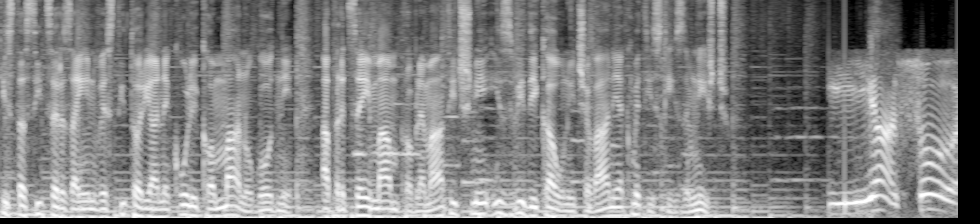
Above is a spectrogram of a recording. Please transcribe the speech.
ki sta sicer za investitorja nekoliko manj ugodni, a predvsej manj problematični iz vidika uničevanja kmetijskih zemljišč. Ja, so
